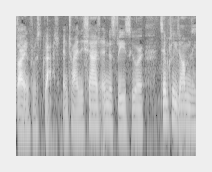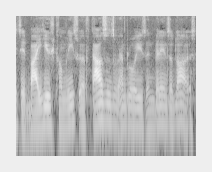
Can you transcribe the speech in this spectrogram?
starting from scratch and trying to challenge industries who are typically dominated by huge companies who have thousands of employees and billions of dollars.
